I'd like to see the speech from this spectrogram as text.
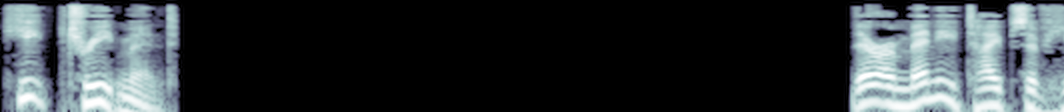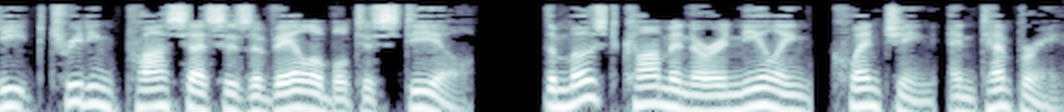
Heat treatment There are many types of heat treating processes available to steel. The most common are annealing, quenching, and tempering.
